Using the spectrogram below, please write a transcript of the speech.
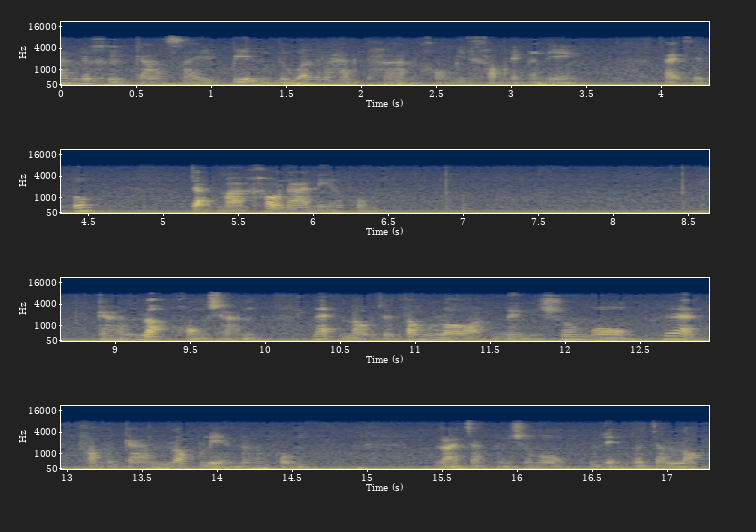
นั่นก็คือการใส่บินหรือว่ารหัสผ่านของบิตคัมเน็กนั่นเอง ใส่เสร็จปุ๊บจะมาเข้าหน้านี้ครับผม การล็อกของฉัน และเราจะต้องรอ 1 ชั่วโมง เพื่อทำการล็อกเหรียญนนะครับผม หลังจาก 1 ชั่วโมงเหรียญก็จะล็อก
